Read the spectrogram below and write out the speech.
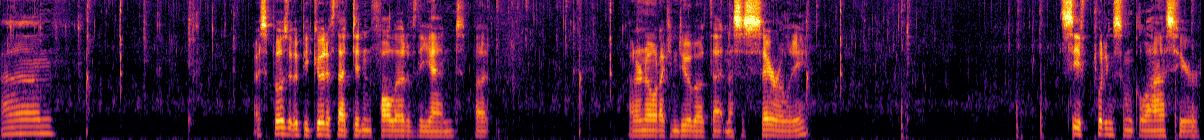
Um... I suppose it would be good if that didn't fall out of the end, but I don't know what I can do about that necessarily. Let's see if putting some glass here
